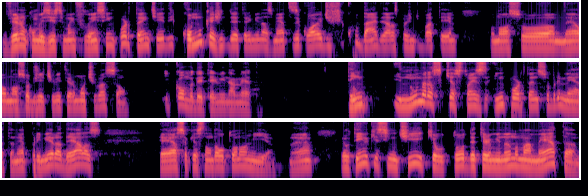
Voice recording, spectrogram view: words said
Vejam como existe uma influência importante de como que a gente determina as metas e qual é a dificuldade delas para a gente bater o nosso, né, o nosso objetivo e ter motivação. E como determina a meta? Tem inúmeras questões importantes sobre meta, né? A primeira delas é essa questão da autonomia, né? Eu tenho que sentir que eu estou determinando uma meta,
